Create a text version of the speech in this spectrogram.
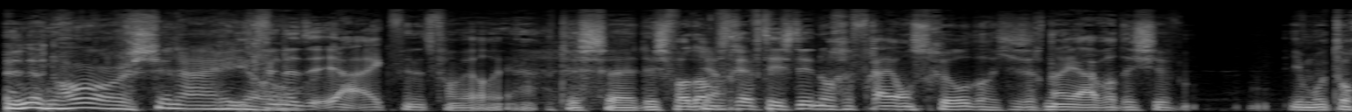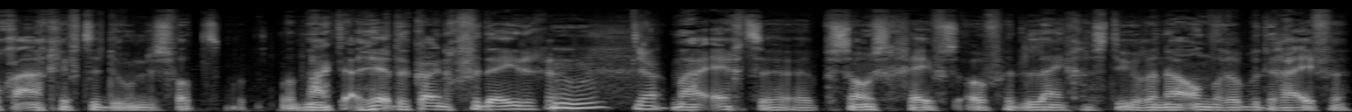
een, een horror scenario. Ik vind het, ja, ik vind het van wel, ja. Dus, uh, dus wat dat betreft is dit nog vrij onschuldig. Dat je zegt, nou ja, wat is je. Je moet toch aangifte doen. Dus wat, wat maakt? Ja, dat kan je nog verdedigen. Mm -hmm, ja. Maar echt persoonsgegevens over de lijn gaan sturen naar andere bedrijven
